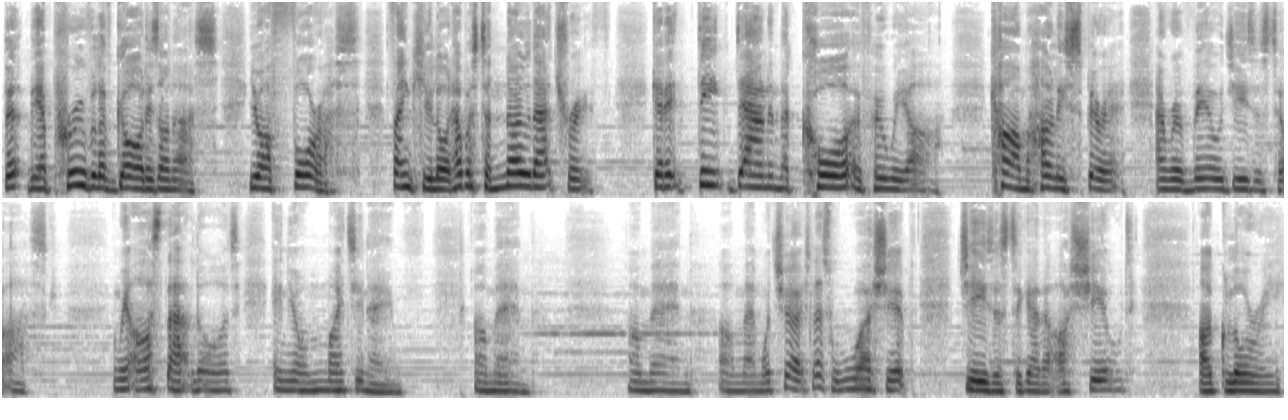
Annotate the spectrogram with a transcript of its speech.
that the approval of God is on us. You are for us. Thank you, Lord. Help us to know that truth. Get it deep down in the core of who we are. Come, Holy Spirit, and reveal Jesus to us. And we ask that, Lord, in your mighty name. Amen. Amen. Amen. Well, church, let's worship Jesus together, our shield, our glory,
